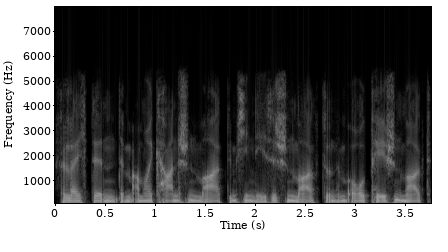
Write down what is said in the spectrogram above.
vielleicht den, dem amerikanischen Markt, dem chinesischen Markt und dem europäischen Markt,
